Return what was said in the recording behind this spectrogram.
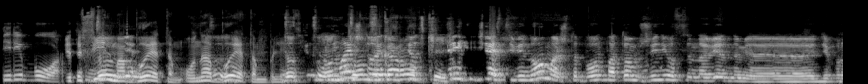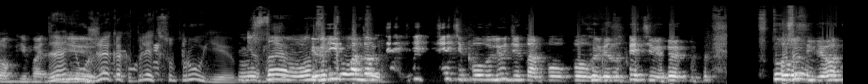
перебор. Это фильм Да, об этом, он об да, этом, блядь. да, Ты он, понимаешь, он что это короткий. в третьей части Венома, чтобы он потом женился на венными э, Деброк, ебать. Да И- они уже как, блядь, супруги. Не знаю, он И у них потом дети полулюди, там пол, полувин этими тут, же,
